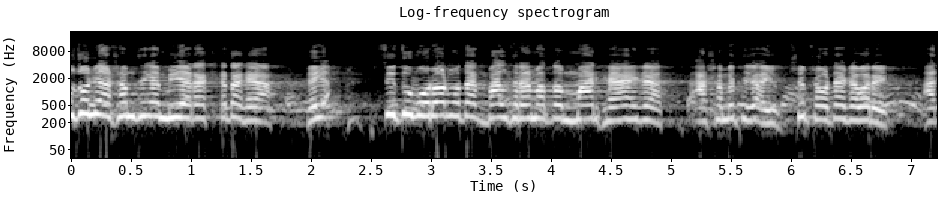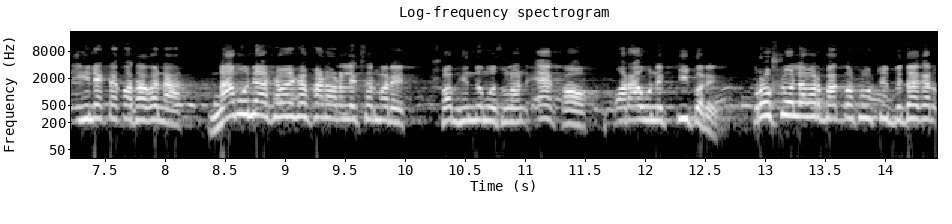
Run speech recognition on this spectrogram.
উজনি আসাম থেকে মিয়ারা খেতা খেয়া এই চিতু বড়ুয়ার মতো এক বালছেরার মতো মার খেয়া আসামে থেকে শিবসাগর থেকে আসতে আর ইহিন একটা কথা হয় না, নামুনি আসামে এসে ফাটা লেকচার মারে, সব হিন্দু মুসলমান এক হও, ওরা উনি কি করে? প্রশ্ন হলে, আমার বাক্য সমষ্টির বিধায়কের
